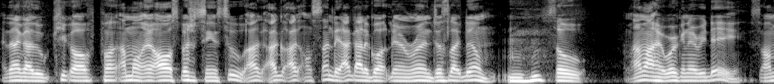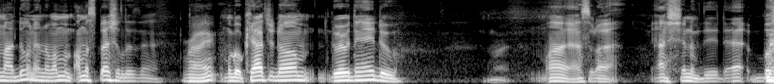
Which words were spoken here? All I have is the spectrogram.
And then I got to do kickoff punt. I'm on all special teams too. I, I, I on Sunday I got to go out there and run just like them. Mm-hmm. So I'm out here working every day. So I'm not doing that. No, I'm a, I'm a specialist then. Right. I'm gonna go capture them, do everything they do. Right. My, that's what I. I shouldn't have did that, but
